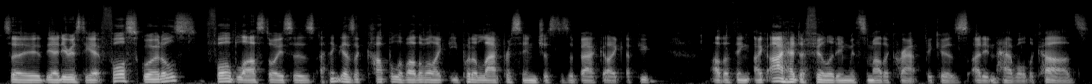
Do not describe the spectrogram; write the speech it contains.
So the idea is to get four Squirtles, four Blastoises. I think there's a couple of other like you put a Lapras in just as a back, like a few other things. Like I had to fill it in with some other crap because I didn't have all the cards.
